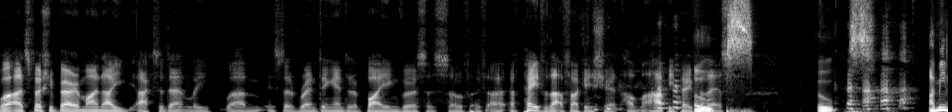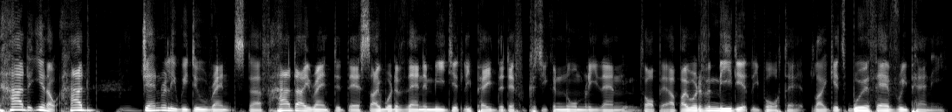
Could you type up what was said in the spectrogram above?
Well, especially bear in mind, I accidentally, um, instead of renting, ended up buying Versus. So if, if I, have paid for that fucking shit, I'm happy to pay for this. Oops. Oops. I mean, had you know, had generally we do rent stuff. Had I rented this, I would have then immediately paid the difference because you can normally then top it up. I would have immediately bought it. Like it's worth every penny.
